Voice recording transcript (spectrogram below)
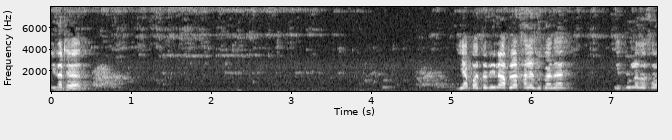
इथं ठेवायचं. या पद्धतीनं आपल्याला खाली झुकायचं आहे. इथूनच असं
